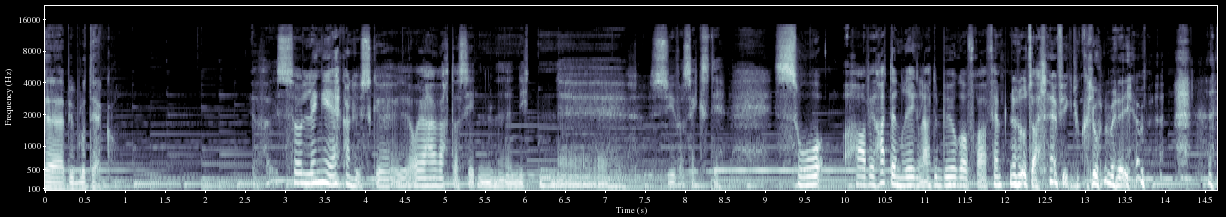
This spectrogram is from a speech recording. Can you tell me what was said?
til bibliotekene så lenge jeg kan huske, og jeg har vært der siden 1967, så har vi hatt den regelen at bøker fra 1500-tallet fikk du ikke låne med deg hjem.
